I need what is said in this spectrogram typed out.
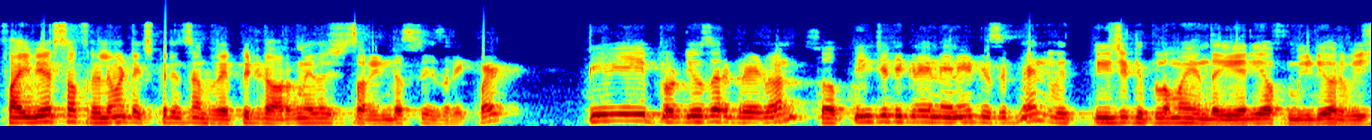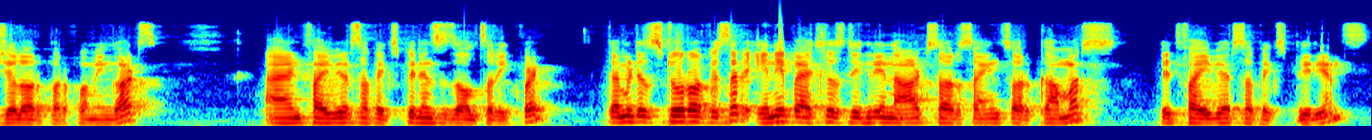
five years of relevant experience and repeated organizations or industry is required. TV producer grade 1, so PG degree in any discipline with PG diploma in the area of media or visual or performing arts and five years of experience is also required. Coming to the store officer, any bachelor's degree in arts or science or commerce with five years of experience.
